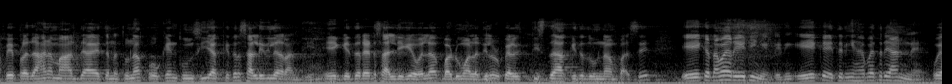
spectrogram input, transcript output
අපේ ප්‍රධාන මාධ්‍ය ආයතන තුනක් ඕකෙන් 300ක් විතර සල්ලි දීලා අරන් තියෙනවා. ඒ ගෙදරට සල්ලි ගෙවලා බඩු මල දීලා රුපියල් 30000ක් විතර දුන්නාන් පස්සේ ඒක තමයි රේටින් එක. ඉතින් ඒක එතනින් එහා පැත්තට යන්නේ නැහැ. ඔය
